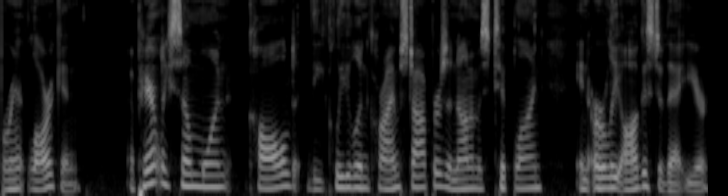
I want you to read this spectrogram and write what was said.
Brent Larkin. Apparently, someone called the Cleveland Crime Stoppers anonymous tip line in early August of that year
